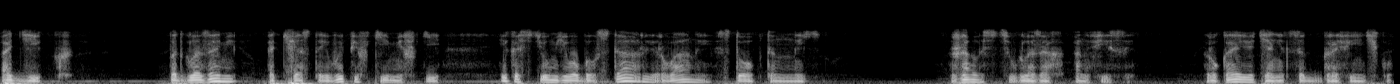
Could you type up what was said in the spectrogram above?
одик. Под глазами от частой выпивки мешки, и костюм его был старый, рваный, стоптанный. Жалость в глазах Анфисы. Рука ее тянется к графинчику.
